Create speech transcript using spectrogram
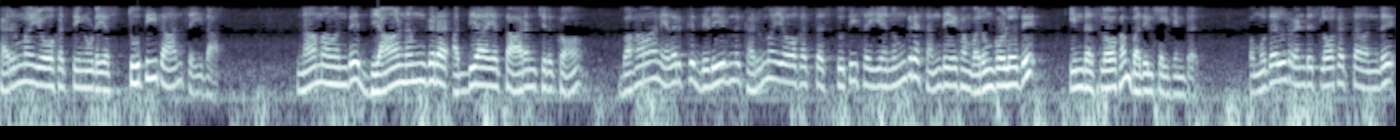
கர்மயோகத்தினுடைய ஸ்துதி தான் செய்தார். நாம வந்து தியானம்ங்கிற அத்தியாயத்தை ஆரம்பிச்சிருக்கோம். பகவான் எதற்கு திடீர்னு கர்மயோகத்தை ஸ்துதி செய்யணுங்கிற சந்தேகம் வரும் பொழுது இந்த ஸ்லோகம் பதில் சொல்கின்றது. இப்ப முதல் ரெண்டு ஸ்லோகத்தை வந்து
